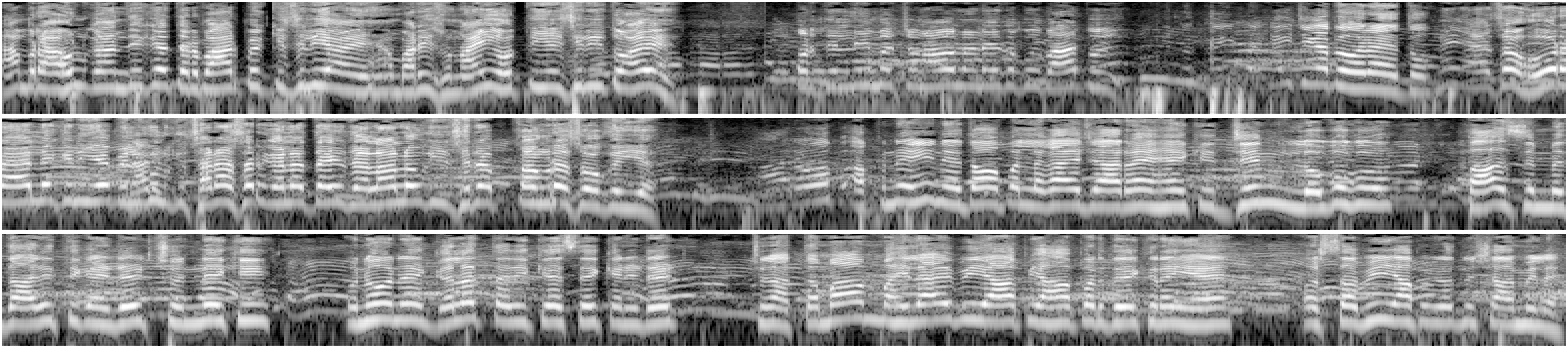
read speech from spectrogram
हम राहुल गांधी के दरबार पे किस लिए आए हैं? हमारी सुनाई होती है इसलिए तो आए हैं। और दिल्ली में चुनाव लड़ने तो कोई बात हुई? कई जगह पे हो रहा है तो। नहीं ऐसा हो रहा है लेकिन ये बिल्कुल सरासर गलत है। दलालों की सिर्फ़ कांग्रेस हो गई है। आरोप अपने ही नेताओं पर लगाए जा रहे हैं कि जिन लोगों को पास ज़िम्मेदारी थी कैंडिडेट चुनने की उन्होंने गलत तरीके से कैंडिडेट चुना। तमाम महिलाएँ भी आप यहाँ पर देख रही हैं और सभी यहाँ पर विरोध में शामिल हैं।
